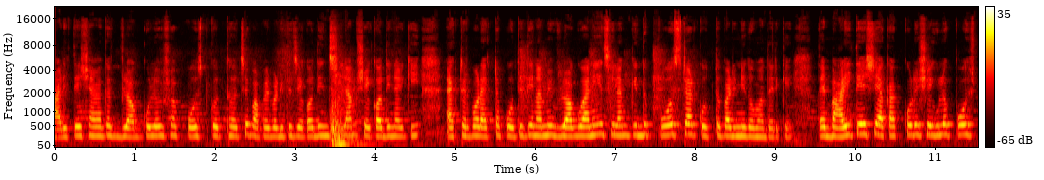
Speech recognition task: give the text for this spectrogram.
বাড়িতে এসে আমাকে ব্লগগুলো সব পোস্ট করতে হচ্ছে। বাপের বাড়িতে যে কদিন ছিলাম, সে কদিন আর কি, একটার পর একটা প্রতিদিন আমি ব্লগ বানিয়েছিলাম, কিন্তু পোস্ট আর করতে পারিনি তোমাদেরকে। তাই বাড়িতে এসে এক এক করে সেগুলো পোস্ট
